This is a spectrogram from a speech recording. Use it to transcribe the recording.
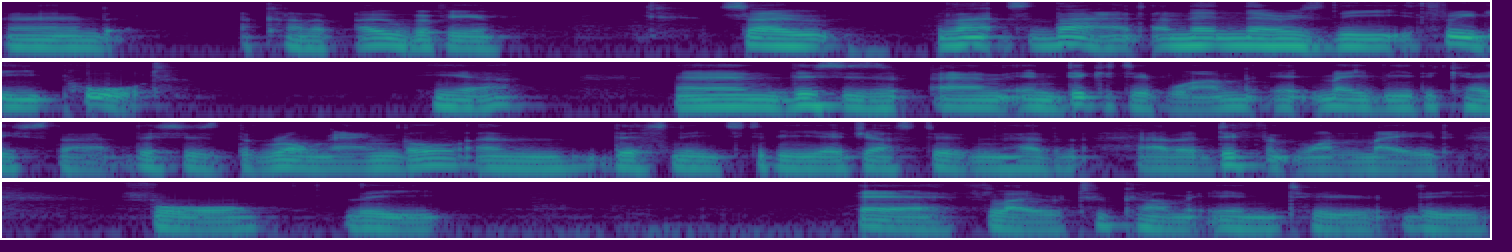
And kind of overview. So that's that. And then there is the 3D port here. and this is an indicative one. It may be the case that this is the wrong angle and this needs to be adjusted and have, have a different one made for the airflow to come into the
